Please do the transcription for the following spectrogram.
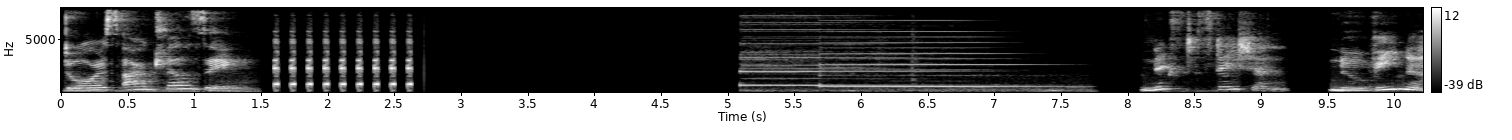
Doors are closing. Next station, Novena.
